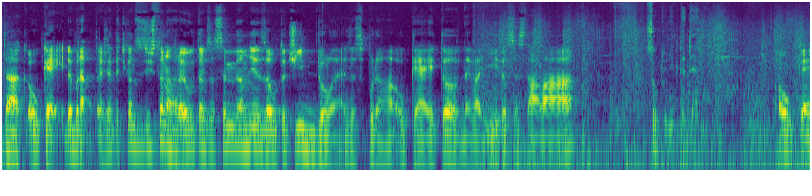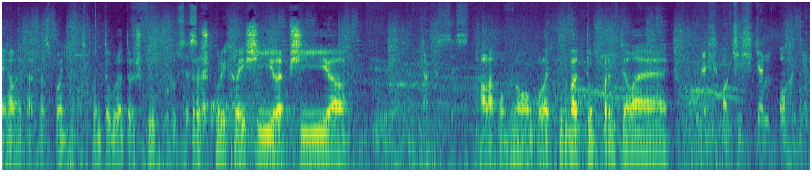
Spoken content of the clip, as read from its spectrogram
Tak, OK, dobrá, takže teď, když to nahraju, tak zase na mě zautočí dole ze spoda. OK, to nevadí, to se stává. Jsou tu někde démoni. OK, hele, tak aspoň, aspoň to bude trošku, Budu se trošku rychlejší, lepší a... Tak se stane. Ale hovno, vole, kurva, do prdele. Budeš očištěn ohněm.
